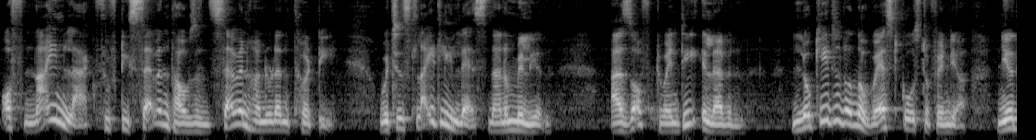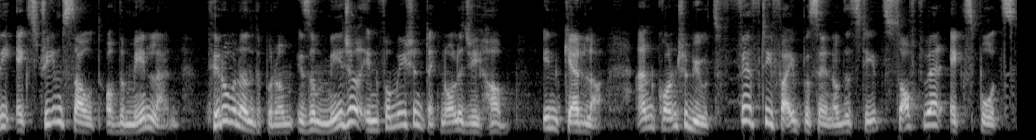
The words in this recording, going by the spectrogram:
of 9,57,730, which is slightly less than a million as of 2011. Located on the west coast of India, near the extreme south of the mainland, Thiruvananthapuram is a major information technology hub in Kerala and contributes 55% of the state's software exports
